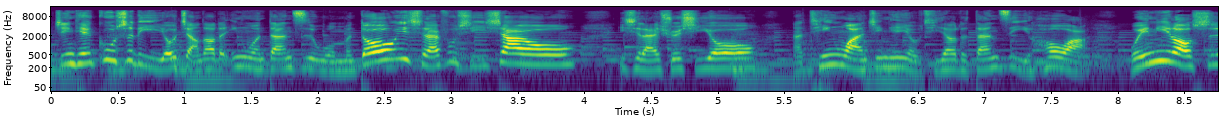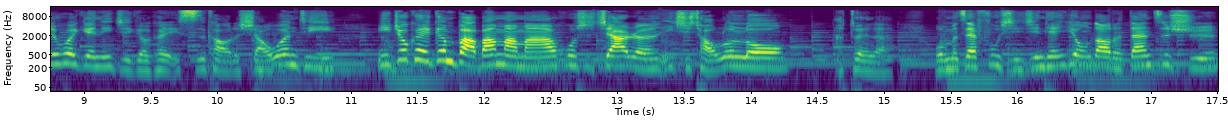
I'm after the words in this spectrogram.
今天故事里有讲到的英文单字，我们都一起来复习一下哦，一起来学习哟。那听完今天有提到的单字以后啊， 维尼老师会给你几个可以思考的小问题，你就可以跟爸爸妈妈或是家人一起讨论喽。啊，对了，我们在复习今天用到的单字时，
